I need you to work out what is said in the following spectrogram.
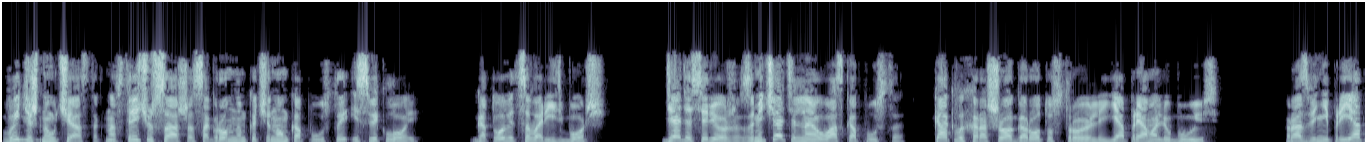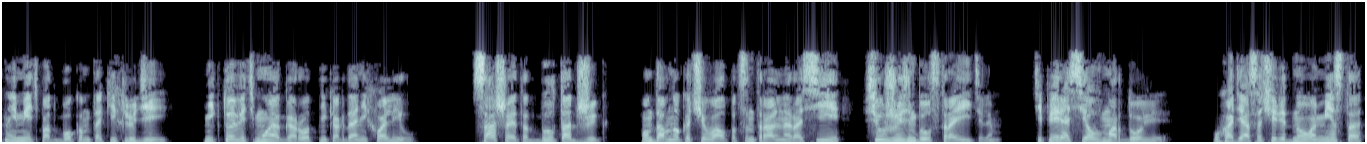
Выйдешь на участок, навстречу Саша с огромным кочаном капусты и свеклой. Готовится варить борщ. «Дядя Сережа, замечательная у вас капуста. Как вы хорошо огород устроили, я прямо любуюсь». Разве неприятно иметь под боком таких людей? Никто ведь мой огород никогда не хвалил. Саша этот был таджик. Он давно кочевал по центральной России, всю жизнь был строителем. Теперь осел в Мордовии. Уходя с очередного места,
